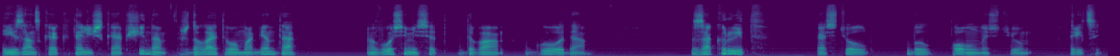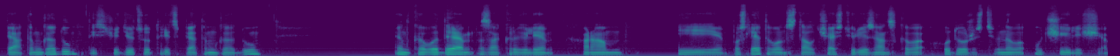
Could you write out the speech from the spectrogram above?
И Рязанская католическая община ждала этого момента 82 года. Закрыт костел был полностью 1935 году, 1935 году НКВД закрыли храм, и после этого он стал частью Рязанского художественного училища.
